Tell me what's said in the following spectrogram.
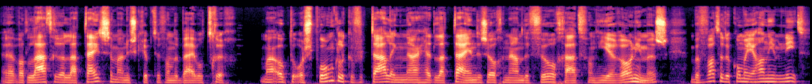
uh, wat latere Latijnse manuscripten van de Bijbel terug. Maar ook de oorspronkelijke vertaling naar het Latijn, de zogenaamde Vulgaat van Hieronymus, bevatte de Comma Johannium niet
